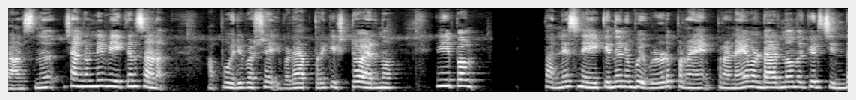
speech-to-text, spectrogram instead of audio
ഡാൻസിന് ശങ്കറിന്റെ വീക്കൻസ് ആണ്. അപ്പോൾ ഒരു പക്ഷേ ഇവളെ അത്രയ്ക്ക് ഇഷ്ടമായിരുന്നു. ഇനിയിപ്പം തന്നെ സ്നേഹിക്കുന്നതിന് മുമ്പ് ഇവളോട് പ്രണയ പ്രണയം ഉണ്ടായിരുന്നോ എന്നൊക്കെ ഒരു ചിന്ത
